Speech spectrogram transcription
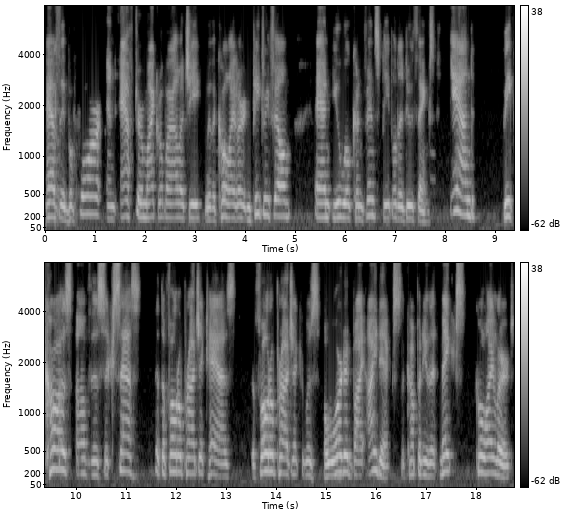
have the before and after microbiology with a Colilert and petri film, and you will convince people to do things. And because of the success that the FOTO project has, the FOTO project was awarded by IDEXX, the company that makes Colilert,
